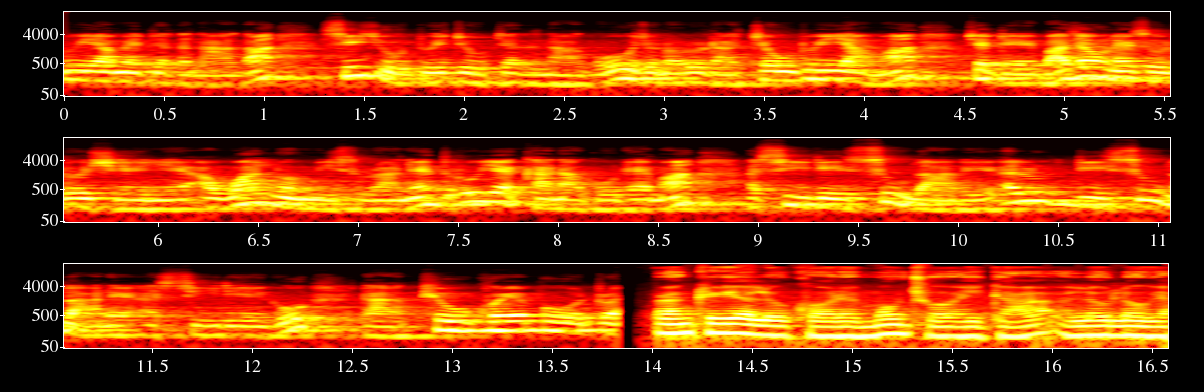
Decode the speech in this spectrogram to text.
တွေ့ရမယ့်ပြဿနာကစီးကြိုတွေးကြိုပြဿနာကိုကျွန်တော်တို့ဒါကြုံတွေ့ရမှာဖြစ်တယ်။ဘာကြောင့်လဲဆိုလို့ရှိရင်အဝလွန်ပြီဆိုတာနဲ့သူတို့ရဲ့ခန္ဓာကိုယ်ထဲမှာအဆီတွေစုလာပြီအဲ့လိုဒီစုလာတဲ့အဆီတွေကိုဒါဖြိုခွဲဖို့အတွက် pancreas လို့ခေါ်တဲ့မုန့်ချိုအိတ်ကအလုပ်လုပ်ရ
